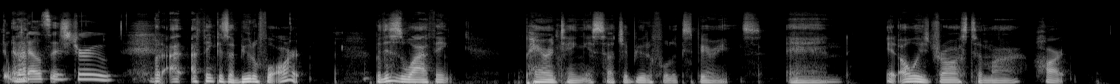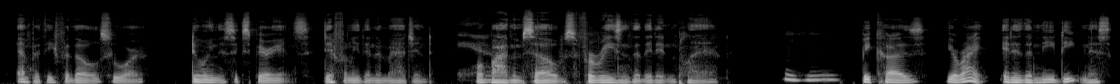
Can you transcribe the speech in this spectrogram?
what I- else is true? but I, I think it's a beautiful art. But this is why I think parenting is such a beautiful experience. And it always draws to my heart empathy for those who are doing this experience differently than imagined or by themselves for reasons that they didn't plan. hmm Because you're right, it is the knee deepness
